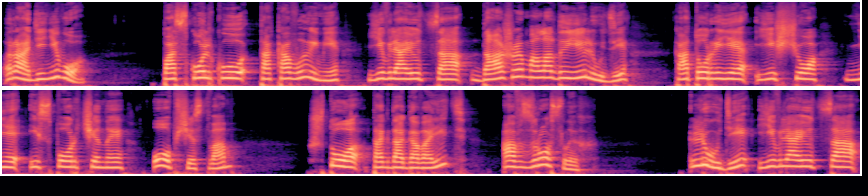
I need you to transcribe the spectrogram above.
ради Него, поскольку таковыми являются даже молодые люди, которые еще не испорчены обществом, что тогда говорить о взрослых? Люди являются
